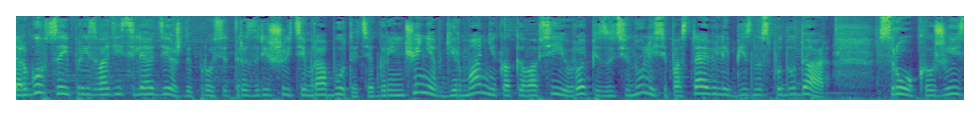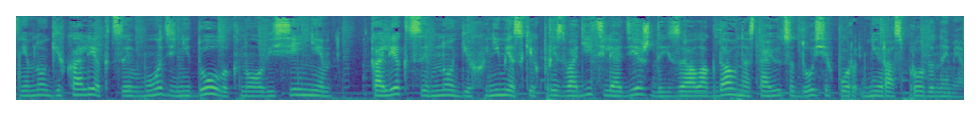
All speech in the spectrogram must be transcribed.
Торговцы и производители одежды просят разрешить им работать. Ограничения в Германии, как и во всей Европе, затянулись и поставили бизнес под удар. Срок жизни многих коллекций в моде недолг, но весенние коллекции многих немецких производителей одежды из-за локдауна остаются до сих пор не распроданными.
